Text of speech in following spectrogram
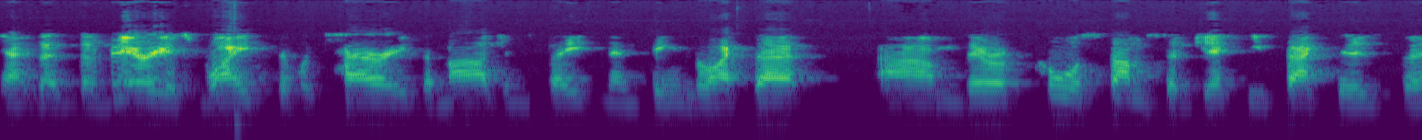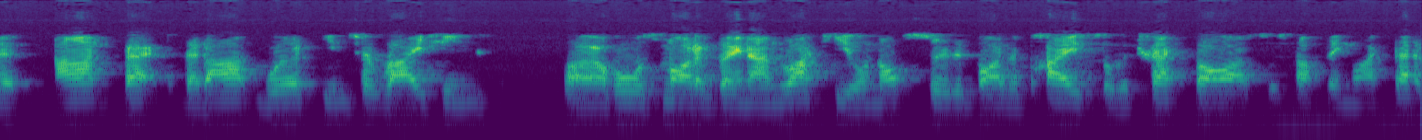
you know, the, the various weights that were carried, the margins beaten, and things like that. Um, there are of course some subjective factors that aren't fact, that aren't worked into ratings. Like a horse might have been unlucky or not suited by the pace or the track bias or something like that.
